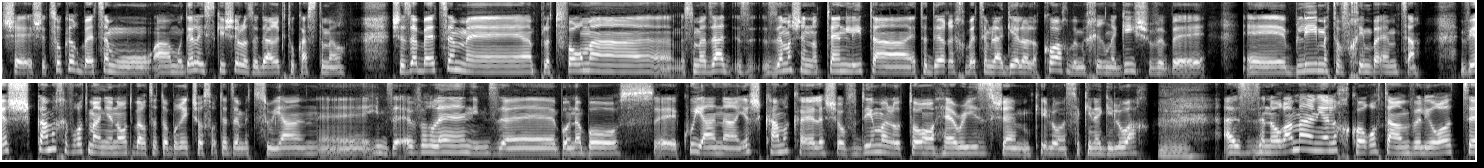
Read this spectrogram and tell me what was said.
ש, שצוקר בעצם הוא, המודל העסקי שלו זה direct to customer, שזה בעצם אה, הפלטפורמה, זאת אומרת, זה, זה, מה שנותן לי את, הדרך בעצם להגיע ללקוח במחיר נגיש ובלי מתווכים באמצע. ויש כמה חברות מעניינות בארצות הברית שעושות את זה מצוין, אה, אם זה אברלן, אם זה בונבוס, אה, קויאנה, יש כמה כאלה שעובדים על אותו הריז שהם כאילו הסכיני גילוח. אז זה נורא מעניין לחקור אותם ולראות אה,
